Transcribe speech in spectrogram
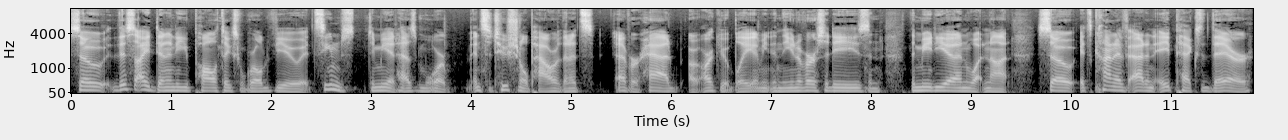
So this identity politics worldview, it seems to me it has more institutional power than it's ever had, arguably. I mean, in the universities and the media and whatnot. So it's kind of at an apex there.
